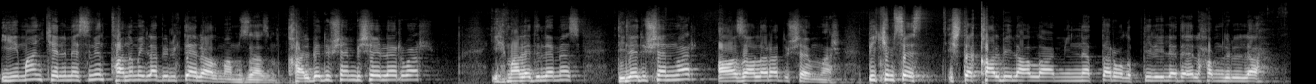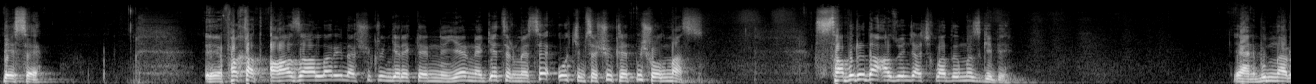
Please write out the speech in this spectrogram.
iman kelimesinin tanımıyla birlikte ele almamız lazım. Kalbe düşen bir şeyler var, ihmal edilemez. Dile düşen var, azalara düşen var. Bir kimse işte kalbiyle Allah'a minnettar olup diliyle de elhamdülillah dese, e, fakat azalarıyla şükrün gereklerini yerine getirmese o kimse şükretmiş olmaz. Sabrı da az önce açıkladığımız gibi. Yani bunlar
